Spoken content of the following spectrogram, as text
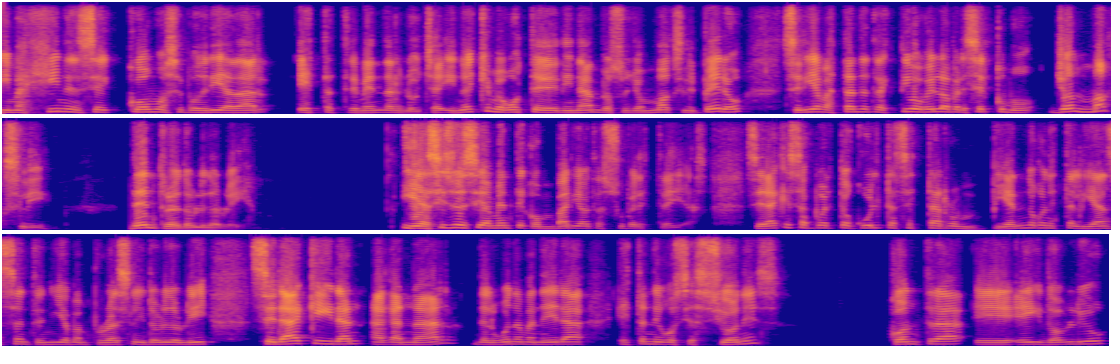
Imagínense cómo se podría dar estas tremendas luchas. Y no es que me guste Dean Ambrose o John Moxley, pero sería bastante atractivo verlo aparecer como John Moxley dentro de WWE. Y así sucesivamente con varias otras superestrellas. ¿Será que esa puerta oculta se está rompiendo con esta alianza entre New Japan Pro Wrestling y WWE? ¿Será que irán a ganar de alguna manera estas negociaciones contra eh, AEW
